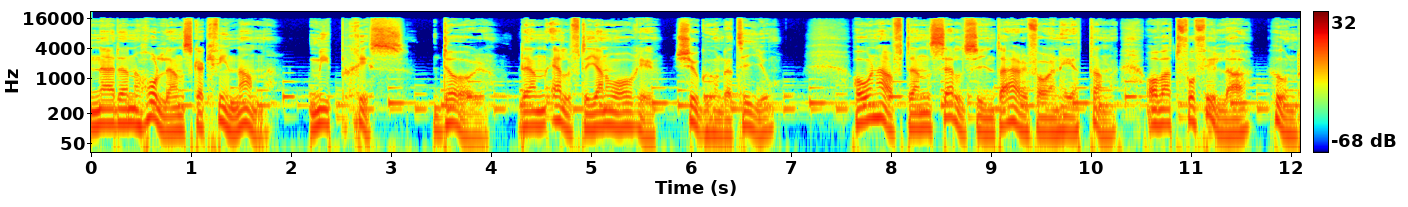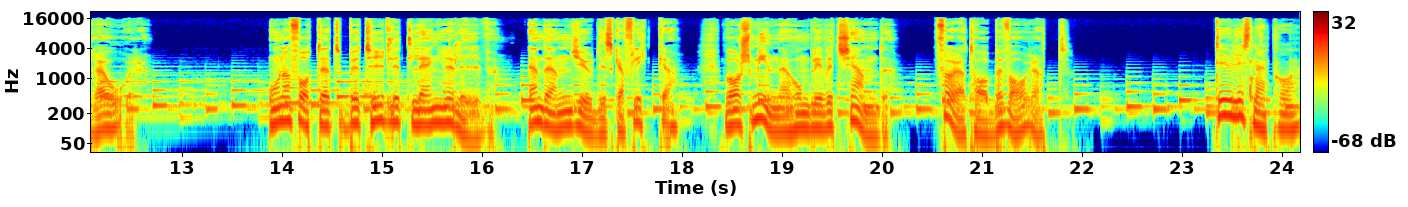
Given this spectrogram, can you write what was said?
När den holländska kvinnan Mip Giss dör den 11 januari 2010 har hon haft den sällsynta erfarenheten av att få fylla 100 år. Hon har fått ett betydligt längre liv än den judiska flicka vars minne hon blivit känd för att ha bevarat. Du lyssnar på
